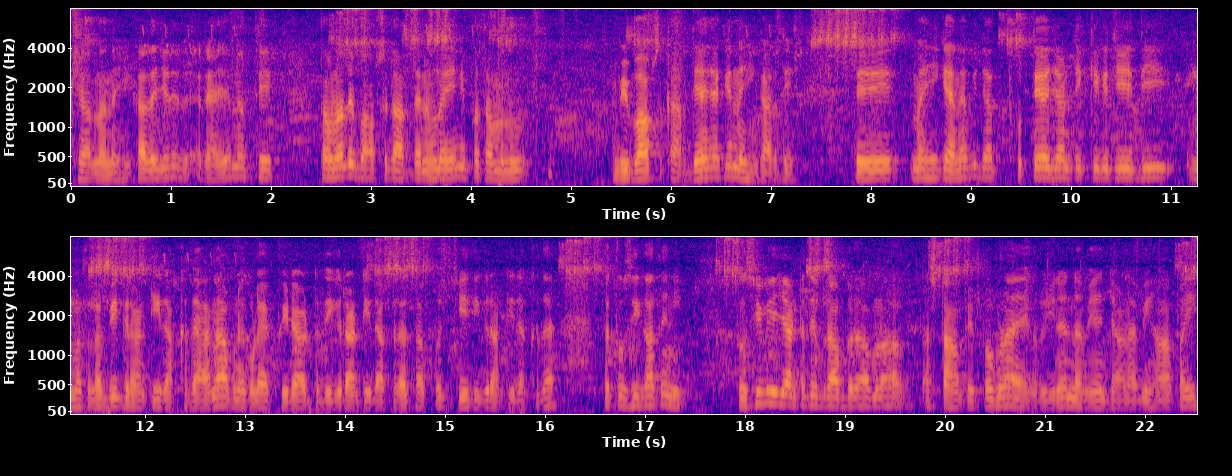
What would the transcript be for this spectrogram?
ਖਿਆਲ ਨਾਲ ਨਹੀਂ ਕਰਦੇ, ਜਿਹੜੇ ਰਹਿ ਜਾਂਦੇ ਉੱਥੇ ਤਾਂ ਉਹਨਾਂ ਦੇ ਵਾਪਸ ਕਰਦੇ ਨੇ। ਹੁਣ ਇਹ ਨਹੀਂ ਪਤਾ ਮੈਨੂੰ ਵੀ ਵਾਪਸ ਕਰਦੇ ਆ ਜਾਂ ਕਿ ਨਹੀਂ ਕਰਦੇ। ਅਤੇ ਮੈਂ ਇਹੀ ਕਹਿਣਾ ਵੀ ਜਦ ਥੋਤੇ ਏਜੰਟ ਇੱਕ ਇੱਕ ਚੀਜ਼ ਦੀ ਮਤਲਬ ਵੀ ਗਰੰਟੀ ਰੱਖਦਾ ਹੈ ਨਾ, ਆਪਣੇ ਕੋਲ ਐਫੀਡੈਵਿਟ ਦੀ ਗਰੰਟੀ ਰੱਖਦਾ, ਸਭ ਕੁਝ ਚੀਜ਼ ਦੀ ਗਰੰਟੀ ਰੱਖਦਾ ਤਾਂ ਤੁਸੀਂ ਕਾਹਤੇ ਨਹੀਂ? ਤੁਸੀਂ ਵੀ ਏਜੰਟ ਦੇ ਬਰਾਬਰ ਆਪਣਾ ਸਟਾਂਪ ਪੇਪਰ ਬਣਾਇਆ ਕਰੋ, ਜਿਹਨੇ ਨਵੇਂ ਜਾਣਾ ਵੀ ਹਾਂ ਭਾਈ,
